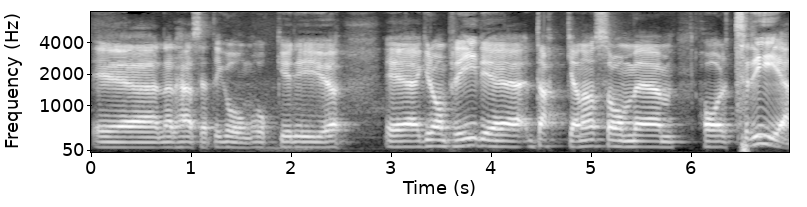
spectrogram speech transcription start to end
eh, när det här sätter igång. Och det är ju eh, Grand Prix. Det är Dackarna som eh, har tre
